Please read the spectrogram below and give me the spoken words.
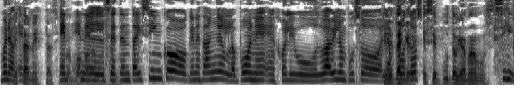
Bueno, que está en esta. si En, en el cómo se llama. 75, Kenneth Anger lo pone en Hollywood Babylon, puso Kenneth las Anger, fotos. ese puto que amamos. Sí,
